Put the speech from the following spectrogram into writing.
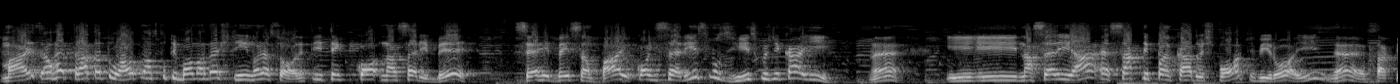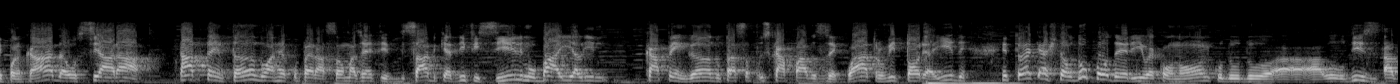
Mas é o retrato atual do nosso futebol nordestino. Olha só, a gente tem na Série B, CRB e Sampaio correm seríssimos riscos de cair, né? E na Série A é saco de pancada o esporte, virou aí, né? Saco de pancada. O Ceará tá tentando uma recuperação, mas a gente sabe que é dificílimo. O Bahia ali capengando para escapar do Z4, Vitória idem. Então é questão do poderio econômico, do, do a- a- o des- a-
